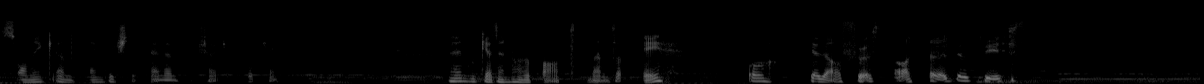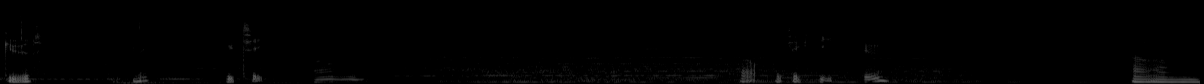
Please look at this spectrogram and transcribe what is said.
sonic and language dependent effects. Okay. And we get another bard mentor. Okay. Oh, get our first bard at least. Good. We take um we take these two. Um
